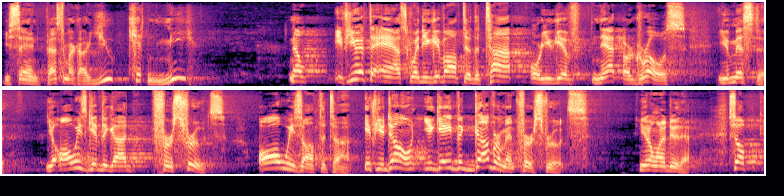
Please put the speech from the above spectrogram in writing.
You're saying, Pastor Mark, are you kidding me? Now, if you have to ask whether you give off to the top or you give net or gross, you missed it. You always give to God first fruits. Always off the top. If you don't, you gave the government first fruits. You don't want to do that. So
